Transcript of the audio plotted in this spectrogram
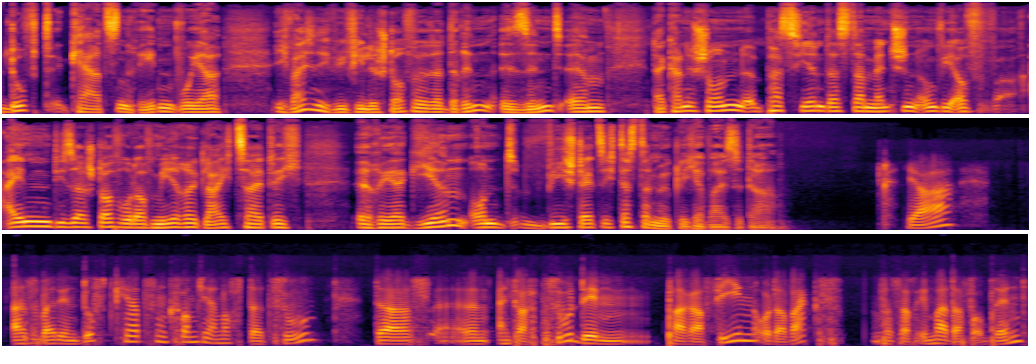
Duftkerzen reden, wo ja, ich weiß nicht, wie viele Stoffe da drin sind, ähm, da kann es schon passieren, dass da Menschen irgendwie auf einen dieser Stoffe oder auf mehrere gleichzeitig äh, reagieren. Und wie stellt sich das dann möglich möglicherweise dar? Ja, also bei den Duftkerzen kommt ja noch dazu, dass äh, einfach zu dem Paraffin oder Wachs, was auch immer da verbrennt,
